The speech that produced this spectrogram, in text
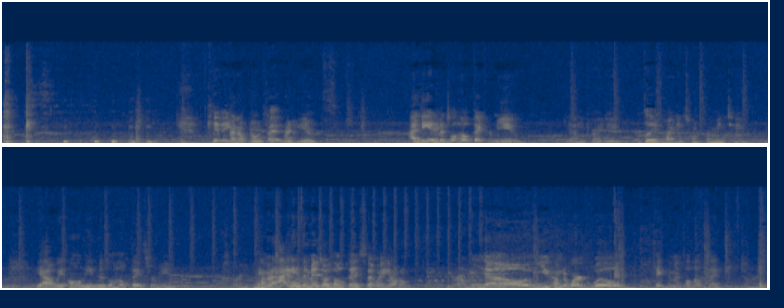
Kidding. I don't know what to do my hands. I need a mental health day from you. Yeah, you probably do. Glenn probably needs one from me too. Yeah, we all need mental health days from you. Sorry. Maybe How about I get the mental health day so that way y'all don't be around me. No, you come to work, we'll take the mental health day. Darn.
